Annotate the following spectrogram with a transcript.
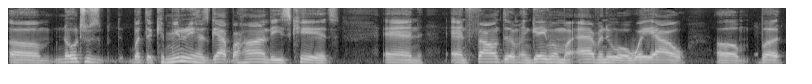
Um, no, but the community has got behind these kids and and found them and gave them an avenue, a way out. Um, but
